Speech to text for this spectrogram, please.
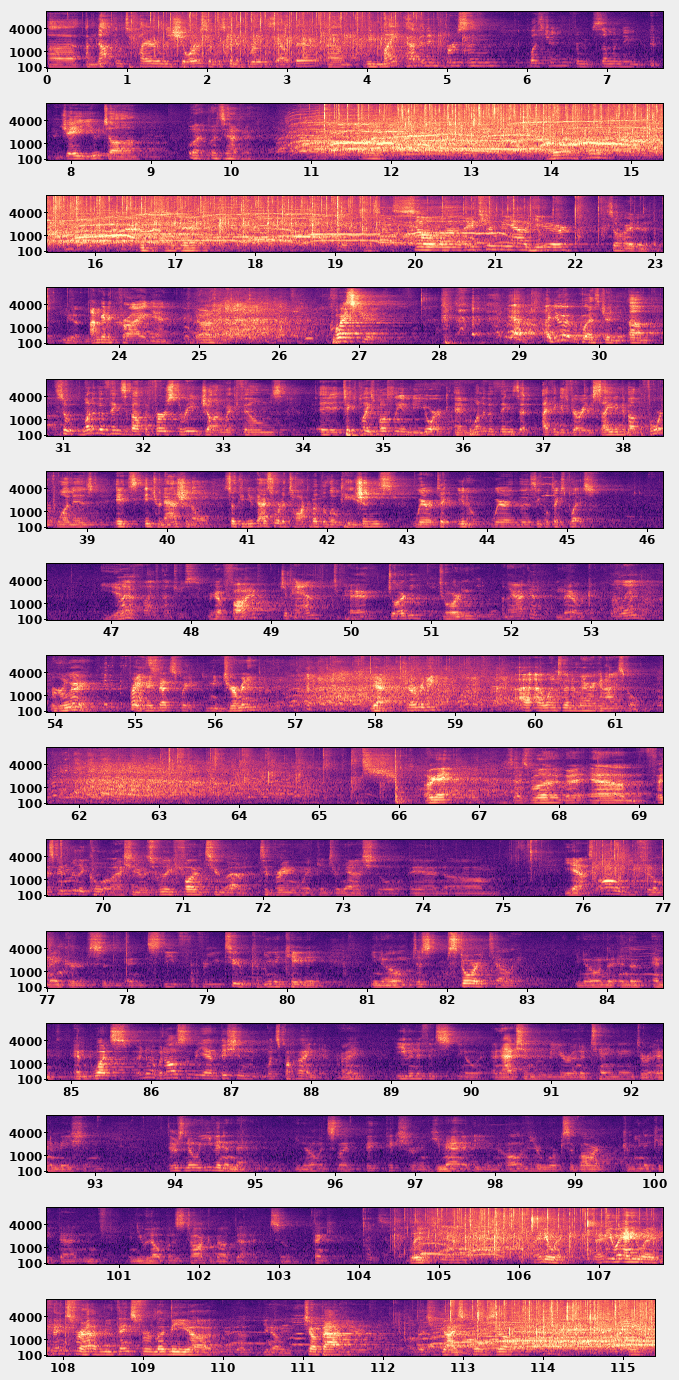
Uh, I'm not entirely sure, so I'm just going to throw this out there. Um, we might have an in-person question from someone named Jay Utah. What, what's happening? What? Didn't see. So uh, they threw me out here. Sorry to, you know. I'm gonna cry again. Uh, question. Yeah, I do have a question. Um, so one of the things about the first three John Wick films, it takes place mostly in New York, and one of the things that I think is very exciting about the fourth one is it's international. So can you guys sort of talk about the locations where it you know where the sequel takes place? Yeah. Five, five countries. We got five. Japan, Japan, Jordan, Jordan, America, America. Berlin. Berlin. Wait, France. wait, that's wait. You mean Germany? Yeah, Germany. I, I went to an American high school. Okay. So it's really, um, it's been really cool. Actually, it was really fun to uh, to bring Wick International and um, yeah, all of you filmmakers and, and Steve for you too, communicating, you know, just storytelling, you know, and the, and the and and what's no, but also the ambition, what's behind it, right? Even if it's you know an action movie or entertainment or animation, there's no even in that. You know, it's like big picture and humanity, and all of your works of art communicate that, and, and you help us talk about that. And so, thank you. Please. Anyway, anyway, anyway, thanks for having me. Thanks for letting me, uh, uh, you know, jump out here. I'll let you guys close up.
